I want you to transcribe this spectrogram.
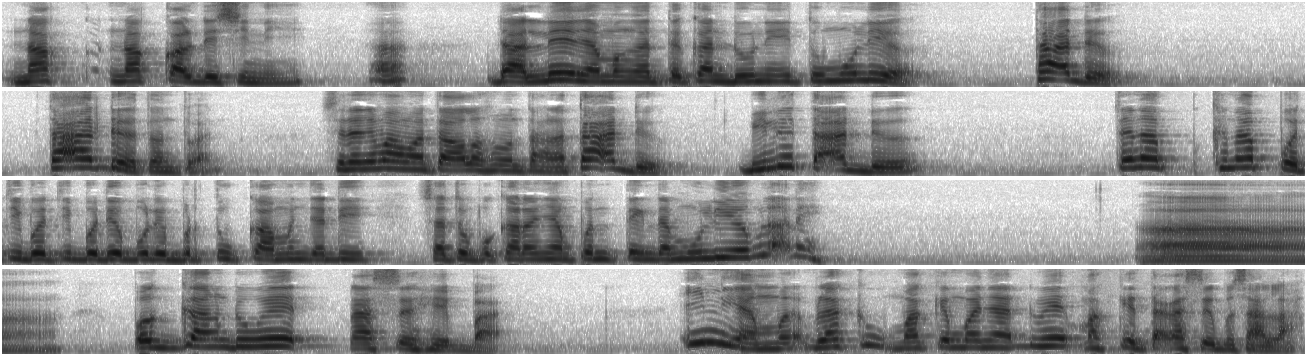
nak, nakal di sini. Ha? Dalil yang mengatakan dunia itu mulia. Tak ada. Tak ada tuan-tuan. Sebenarnya mata Allah SWT. Tak ada. Bila tak ada, kenapa tiba-tiba dia boleh bertukar menjadi satu perkara yang penting dan mulia pula ni? Ha, pegang duit, rasa hebat. Ini yang berlaku. Makin banyak duit, makin tak rasa bersalah.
